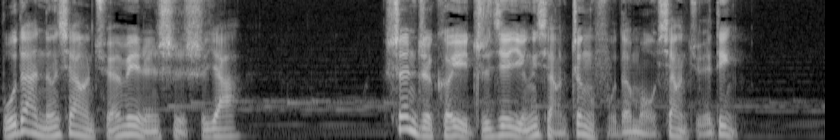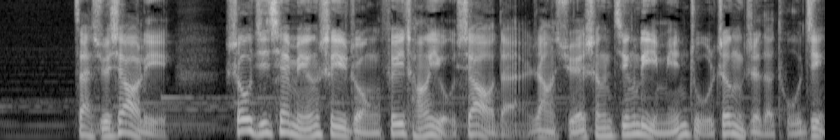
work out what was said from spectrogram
不但能向权威人士施压，甚至可以直接影响政府的某项决定。在学校里。收集签名是一种非常有效的让学生经历民主政治的途径，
